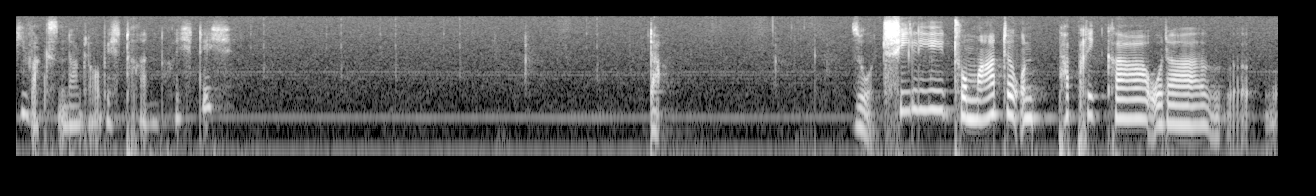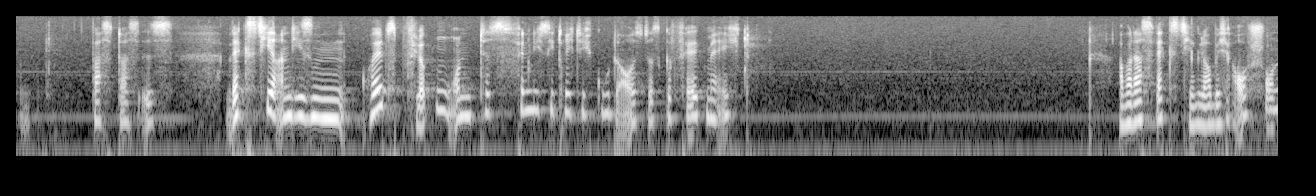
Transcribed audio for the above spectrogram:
Die wachsen da, glaube ich, dran, richtig? Da. So, Chili, Tomate und Paprika oder äh, was das ist wächst hier an diesen Holzpflöcken und das finde ich sieht richtig gut aus. Das gefällt mir echt. Aber das wächst hier, glaube ich, auch schon.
